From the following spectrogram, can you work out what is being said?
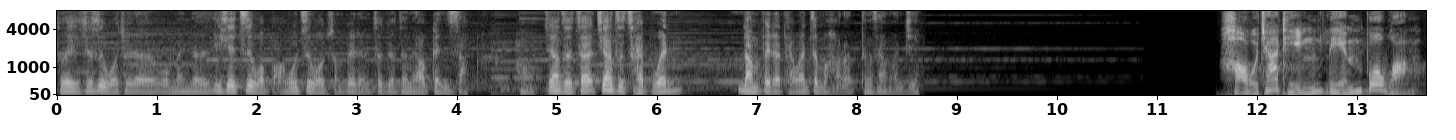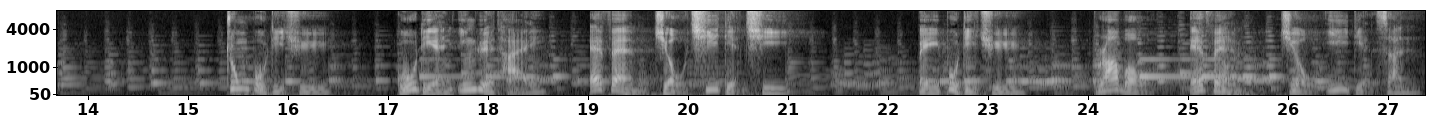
所以，就是我觉得我们的一些自我保护、自我准备的这个，真的要跟上，好，这样子才这样子才不会浪费了台湾这么好的登山环境。好家庭联播网，中部地区古典音乐台 FM 九七点七，北部地区 Bravo FM 九一点三。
